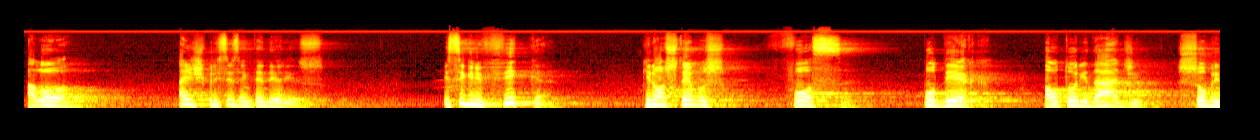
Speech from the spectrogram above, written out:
Alô, a gente precisa entender isso. E significa que nós temos força, poder, autoridade sobre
